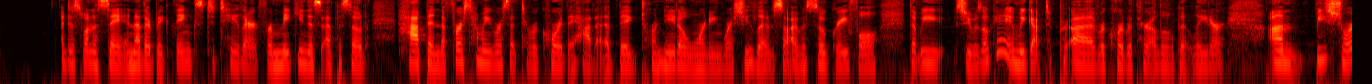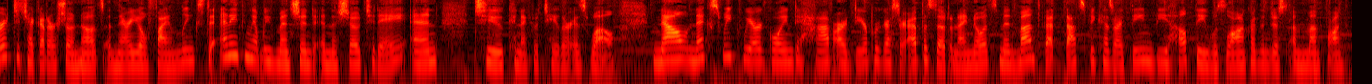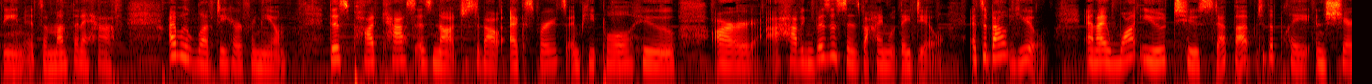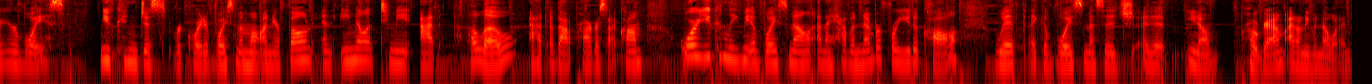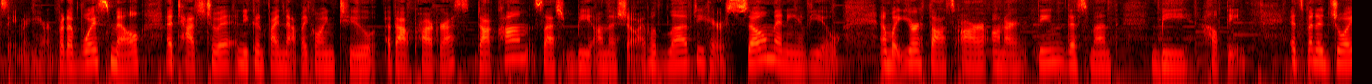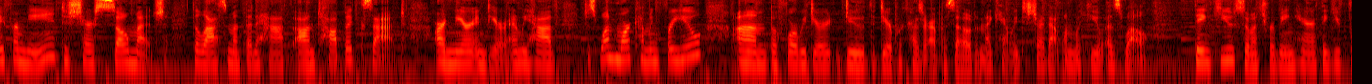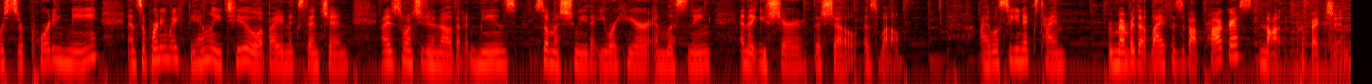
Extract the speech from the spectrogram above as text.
I just want to say another big thanks to Taylor for making this episode happen. The first time we were set to record, they had a big tornado warning where she lives, so I was so grateful that we she was okay and we got to uh, record with her a little bit later. Um, be sure to check out our show notes, and there you'll find links to anything that we've mentioned in the show today, and to connect with Taylor as well. Now, next week we are going to have our Dear Progressor episode, and I know it's mid month, but that's because our theme "Be Healthy" was longer than just a month long theme. It's a month and a half. I would love to hear from you. This podcast is not just about experts and people who are having businesses behind what they do, it's about you. And I want you to step up to the plate and share your voice. You can just record a voice memo on your phone and email it to me at hello at aboutprogress.com, or you can leave me a voicemail and I have a number for you to call with like a voice message, uh, you know, program. I don't even know what I'm saying right here, but a voicemail attached to it. And you can find that by going to aboutprogress.com slash be on the show. I would love to hear so many of you and what your thoughts are on our theme this month, Be Healthy. It's been a joy for me to share so much the last month and a half on topics that are near and dear. And we have just one more coming for you um, before we do the Dear Progressor episode. And I can't wait to share that one with you as well. Thank you so much for being here. Thank you for supporting me and supporting my family too by an extension. And I just want you to know that it means so much to me that you are here and listening and that you share the show as well. I will see you next time. Remember that life is about progress, not perfection.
